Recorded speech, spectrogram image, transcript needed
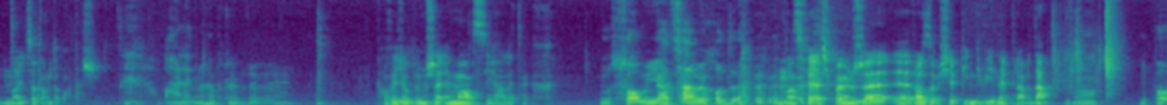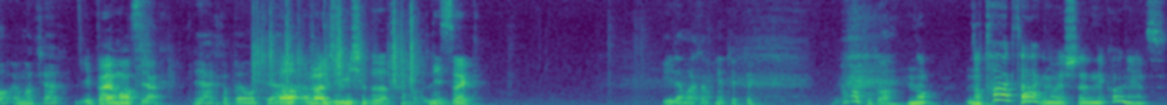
No i co tam dokładasz? Ale Aha, powiedziałbym, że emocje, ale tak. No są i ja cały chodzę. No to ja ci powiem, że e, rodzą się pingwiny, prawda? No. I po emocjach? I po emocjach. Jak to po emocjach? No, rodzi mi się dodatkowo lisek. Ile masz zamkniętych tych? Dwa tylko. No, no tak, tak, no jeszcze nie koniec.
